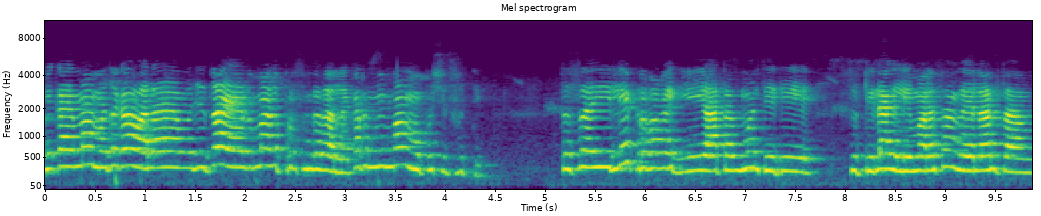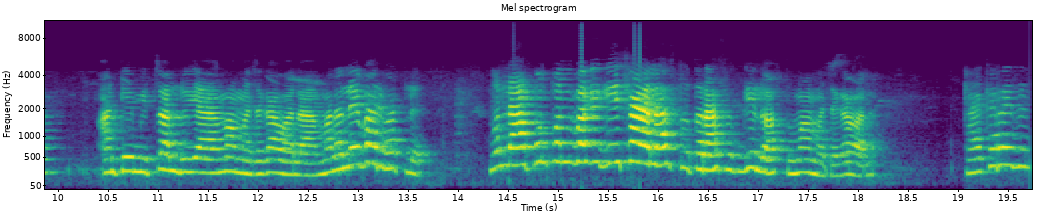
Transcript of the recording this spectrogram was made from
मी काय मामाच्या गावाला म्हणजे जायचं माझा प्रसंग झाला कारण मी मामापाशीच होती. तसं ही लेकरं बघा की आता म्हणते ती सुट्टी लागली मला सांगायला आलता ते मी चाललो या मामाच्या गावाला. मला लय भारी वाटलं. म्हणलं आपण पण बघा की शाळेला असतो तर असंच गेलो असतो मामाच्या गावाला. काय करायचं?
